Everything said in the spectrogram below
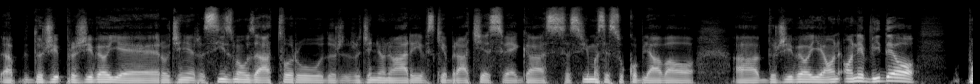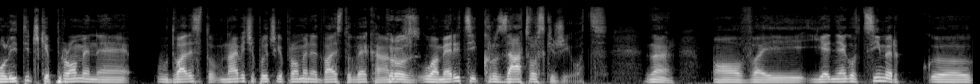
A, doži, preživeo je rođenje rasizma u zatvoru, dož- rođenje ono arijevske braće, svega, sa svima se sukobljavao. A, doživeo je, on, on je video političke promene u 20. najveće političke promene 20. veka kroz, u Americi kroz zatvorski život. Znaš, ovaj, je njegov cimer uh,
